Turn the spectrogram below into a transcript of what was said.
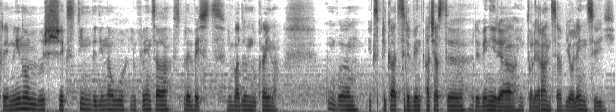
Kremlinul își extinde din nou influența spre vest, invadând Ucraina. Cum vă explicați reven- această revenire a intoleranței, a violenței,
